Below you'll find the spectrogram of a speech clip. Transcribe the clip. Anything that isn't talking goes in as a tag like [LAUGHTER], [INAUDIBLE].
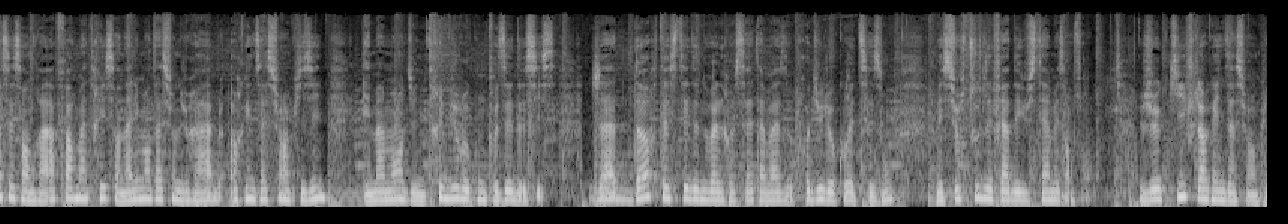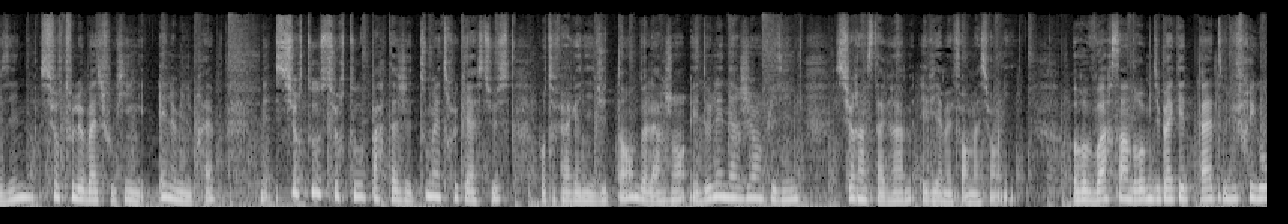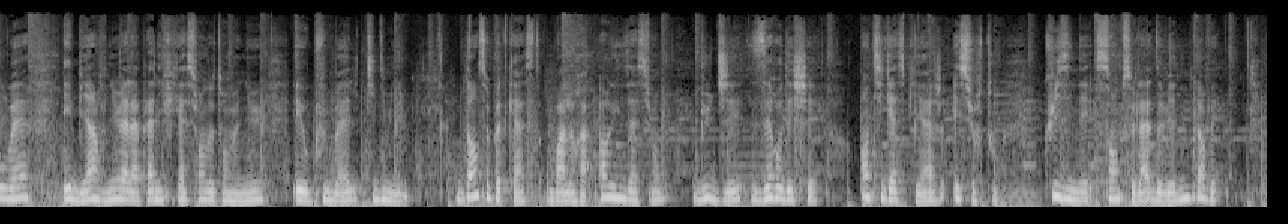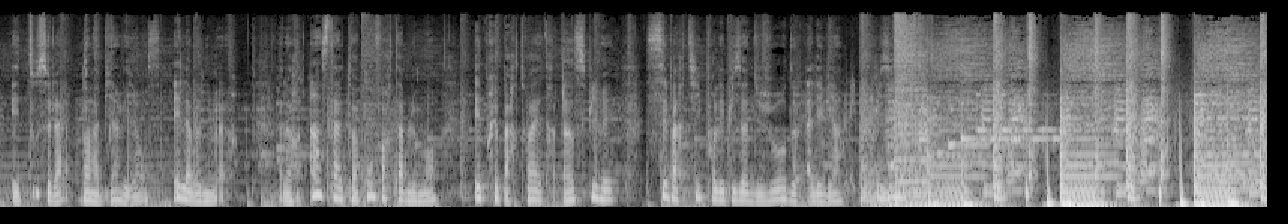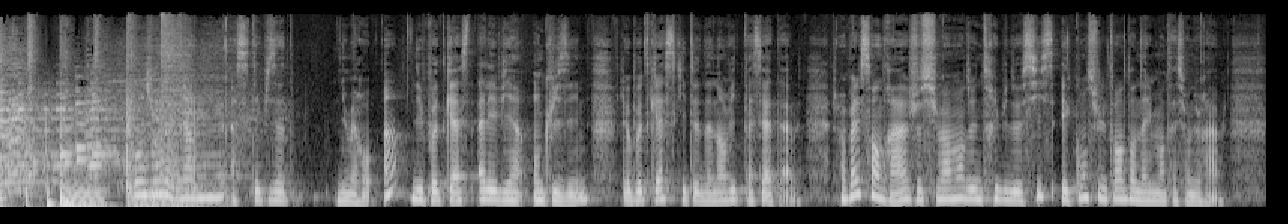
moi c'est Sandra, formatrice en alimentation durable, organisation en cuisine et maman d'une tribu recomposée de 6. J'adore tester de nouvelles recettes à base de produits locaux et de saison, mais surtout de les faire déguster à mes enfants. Je kiffe l'organisation en cuisine, surtout le batch cooking et le meal prep, mais surtout, surtout partager tous mes trucs et astuces pour te faire gagner du temps, de l'argent et de l'énergie en cuisine sur Instagram et via mes formations en ligne. Au revoir syndrome du paquet de pâtes ou du frigo ouvert et bienvenue à la planification de ton menu et aux plus belles qui diminuent. Dans ce podcast, on parlera organisation, budget, zéro déchet, anti-gaspillage et surtout cuisiner sans que cela devienne une corvée. Et tout cela dans la bienveillance et la bonne humeur. Alors installe-toi confortablement et prépare-toi à être inspiré. C'est parti pour l'épisode du jour de Allez bien, cuisine. Bonjour et bienvenue à cet épisode numéro 1 du podcast Allez bien en cuisine, le podcast qui te donne envie de passer à table. Je m'appelle Sandra, je suis maman d'une tribu de 6 et consultante en alimentation durable.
